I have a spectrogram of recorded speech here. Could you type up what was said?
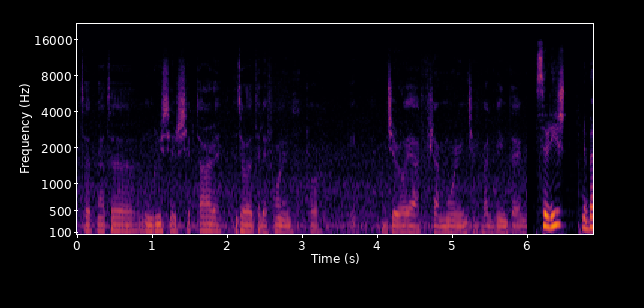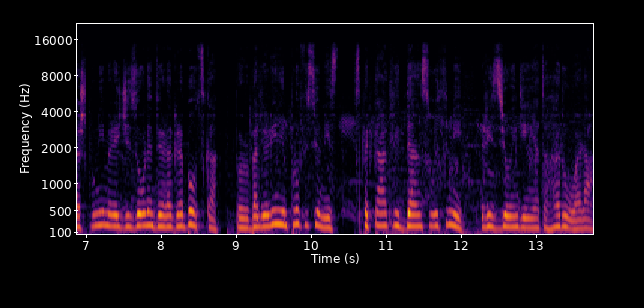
atë me atë ngrysjen shqiptare, nxora telefonin, po xhiroja flamurin që valëvitej. Sërisht, në bashkëpunim me regjizoren Vera Grabocka, për balerinin profesionist, spektakli Dance With Me rizgjoi ndjenja të harruara.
